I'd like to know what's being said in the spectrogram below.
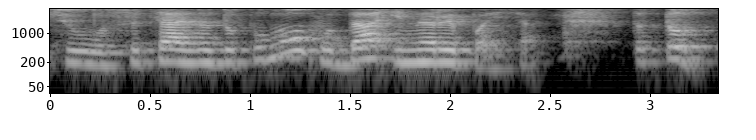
цю соціальну допомогу да, і не рипайся. Тобто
